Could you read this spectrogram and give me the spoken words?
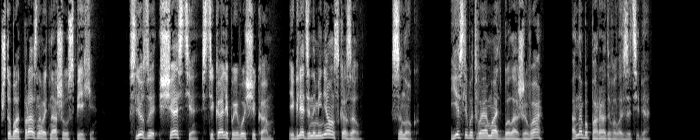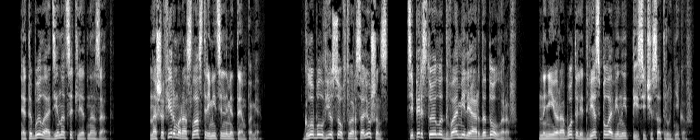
чтобы отпраздновать наши успехи. Слезы счастья стекали по его щекам, и, глядя на меня, он сказал, «Сынок, если бы твоя мать была жива, она бы порадовалась за тебя». Это было 11 лет назад. Наша фирма росла стремительными темпами. Global View Software Solutions теперь стоила 2 миллиарда долларов. На нее работали 2,5 тысячи сотрудников.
